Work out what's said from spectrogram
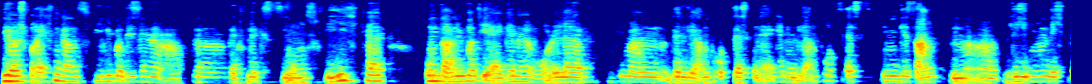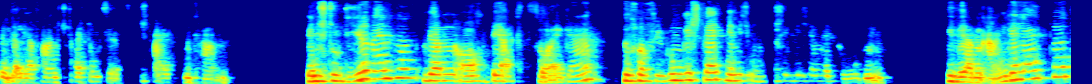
wir sprechen ganz viel über diese Art der Reflexionsfähigkeit und dann über die eigene Rolle, wie man den Lernprozess, den eigenen Lernprozess im gesamten äh, Leben, nicht in der Lehrveranstaltung selbst gestalten kann. Den Studierenden werden auch Werkzeuge zur Verfügung gestellt, nämlich unterschiedliche Methoden. Sie werden angeleitet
